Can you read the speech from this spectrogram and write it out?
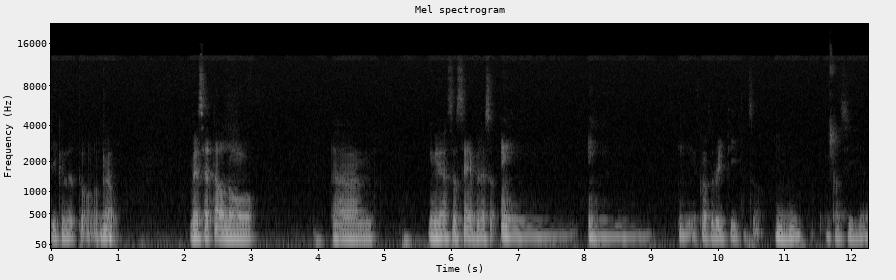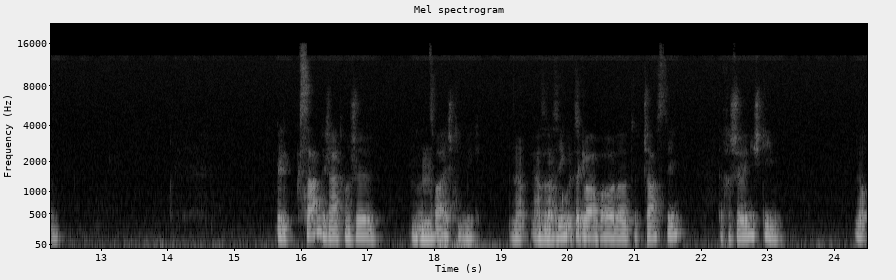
Liegender Ton. Okay. Ja. Weil es hat auch noch ähm, irgendwie so Sample, so äh, ich glaube, Repeat und so. Mhm. Kann sein, ja. Weil der Gesang ist eigentlich noch schön. Mhm. Zweistimmig. Ja, ja, Also da singt der, glaube ich, oder der Justin. Der hat eine schöne Stimme. Ja,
